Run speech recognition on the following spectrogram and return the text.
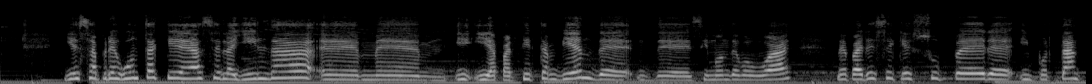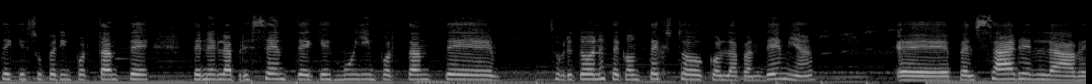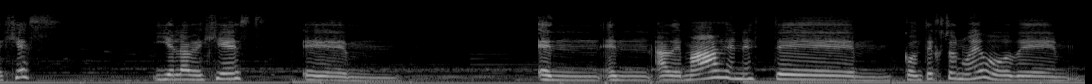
Y esa pregunta que hace la Gilda, eh, y, a partir también de, Simón de Beauvoir, me parece que es súper eh, importante, que es súper importante tenerla presente, que es muy importante sobre todo en este contexto con la pandemia, eh, pensar en la vejez. Y en la vejez en, además en este em, contexto nuevo de,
